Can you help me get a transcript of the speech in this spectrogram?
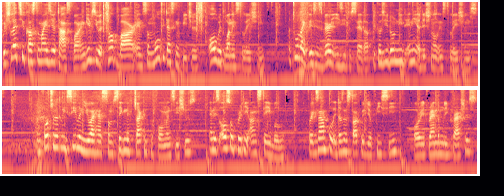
which lets you customize your taskbar and gives you a top bar and some multitasking features all with one installation. A tool like this is very easy to set up because you don't need any additional installations. Unfortunately, Seelen UI has some significant performance issues and is also pretty unstable. For example, it doesn't start with your PC or it randomly crashes,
